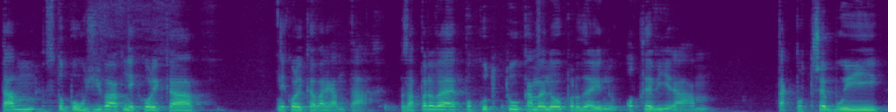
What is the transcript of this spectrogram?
Tam se to používá v několika, několika variantách. Za prvé, pokud tu kamennou prodejnu otevírám, tak potřebuji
